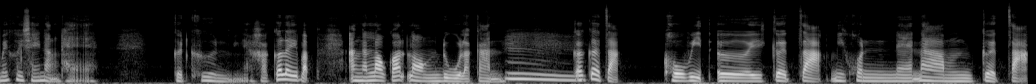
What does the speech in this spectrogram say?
ไม่เคยใช้หนังแท้เกิดขึ้นอย่างเงี้ยค่ะ ก็เลยแบบอังั้นเราก็ลองดูละกันอืมก็เกิดจากโควิด เอ่ยเกิดจากมีคนแนะนำเกิดจาก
